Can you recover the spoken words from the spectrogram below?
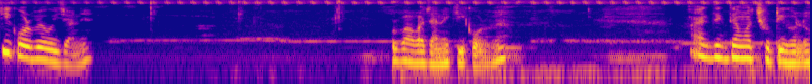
কি করবে ওই জানে। ওর বাবা জানে কি করবে। একদিক দিয়ে আমার ছুটি হলো,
